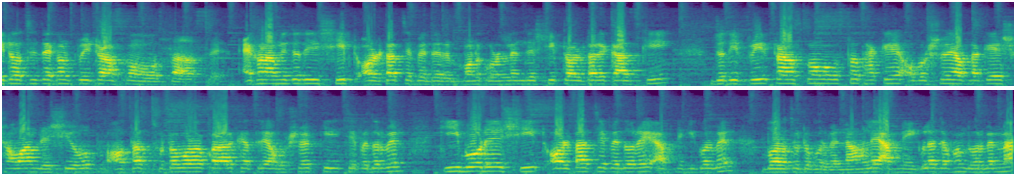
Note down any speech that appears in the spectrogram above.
এটা হচ্ছে যে এখন প্রি ট্রান্সফর্ম অবস্থা আছে। এখন আমি যদি শিফট অল্টার চেপে মনে করলেন যে শিফট অল্টারের কাজ কি? যদি প্রি ট্রান্সফর্ম অবস্থা থাকে, অবশ্যই আপনাকে সমান রেশিও অর্থাৎ ছোট বড় করার ক্ষেত্রে অবশ্যই কি চেপে ধরবেন? কিবোর্ডে শিফট অল্টার চেপে ধরে আপনি কি করবেন? বড় ছোট করবেন। না হলে আপনি এগুলা যখন ধরবেন না,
